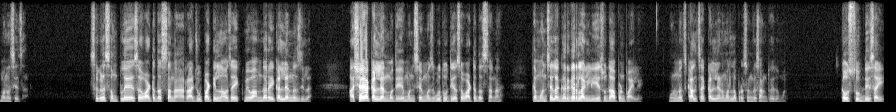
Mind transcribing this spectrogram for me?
मनसेचा. सगळं संपलंय असं वाटत असताना राजू पाटील नावाचा एकमेव आमदारही कल्याणच दिला. अशा या कल्याणमध्ये मनसे मजबूत होती असं वाटत असताना त्या मनसेला घरघर लागली हे सुद्धा आपण पाहिले. म्हणूनच कालचा कल्याणमधला प्रसंग सांगतोय तुम्हाला. कौस्तुभ देसाई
